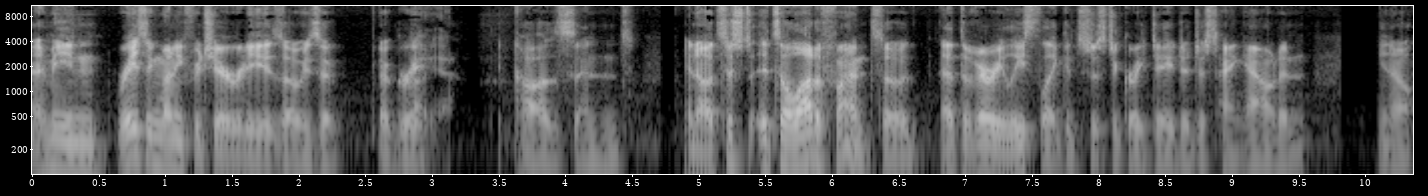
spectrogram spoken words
I mean, raising money for charity is always a, a Oh, great yeah. cause, and you know, it's just it's a lot of fun. So at the very least, like it's just a great day to just hang out and you know,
